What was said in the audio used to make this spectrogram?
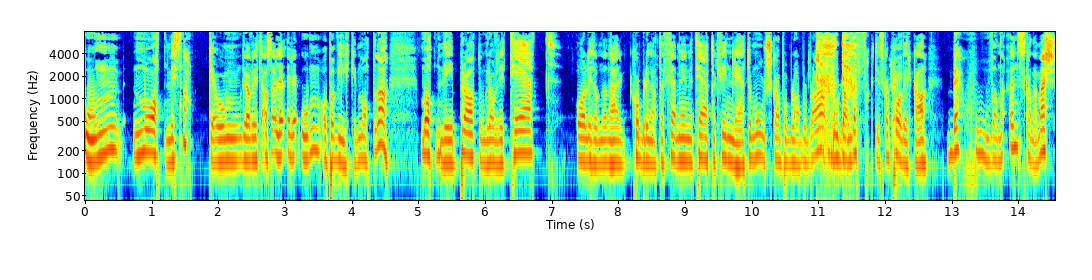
om måten vi snakker om graviditet, altså, eller, eller om, og på hvilken måte, da? Måten vi prater om graviditet og liksom den her koblinga til femininitet og kvinnelighet og morskap og bla, bla, bla, hvordan det faktisk har påvirka behovene og ønskene deres.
